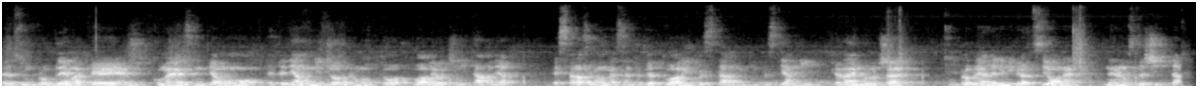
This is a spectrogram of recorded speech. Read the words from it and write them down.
eh, su un problema che, come sentiamo e vediamo ogni giorno, è molto attuale oggi in Italia e sarà secondo me sempre più attuale in, in questi anni che vengono, cioè il problema dell'immigrazione nelle nostre città.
